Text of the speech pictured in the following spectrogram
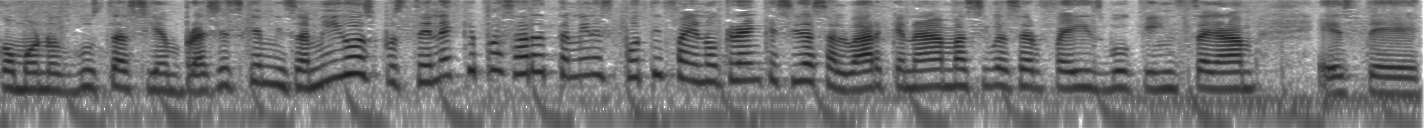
Como nos gusta siempre. Así es que mis amigos, pues tenía que pasar también Spotify, no crean que se iba a salvar, que nada más iba a ser Facebook, Instagram, este,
